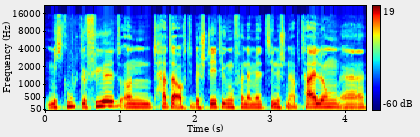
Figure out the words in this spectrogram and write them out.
mich gut gefühlt und hatte auch die Bestätigung von der medizinischen Abteilung, äh,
